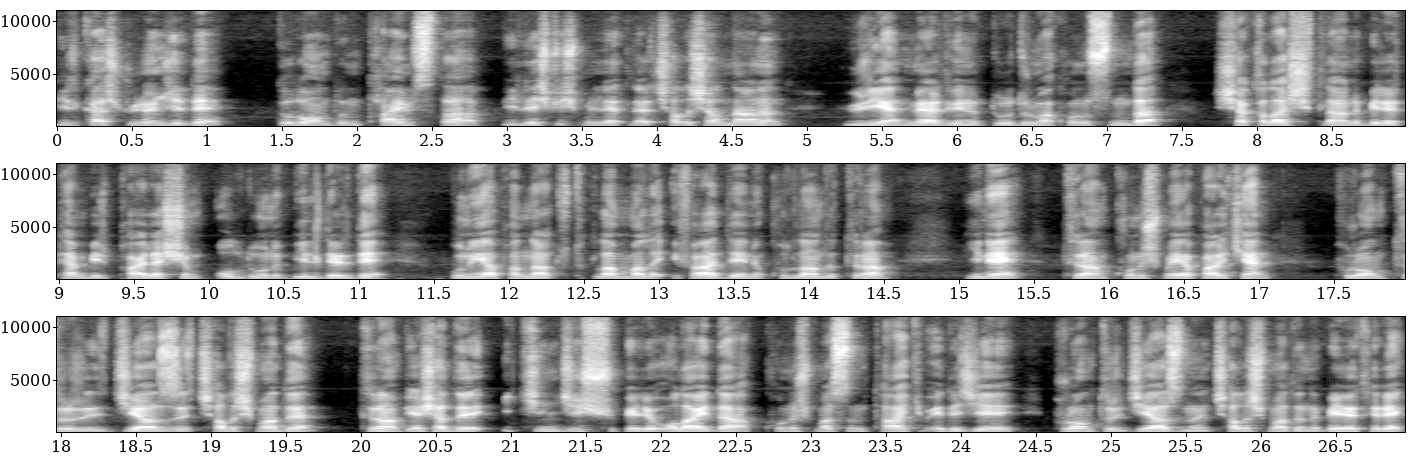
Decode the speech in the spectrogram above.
birkaç gün önce de The London Times'ta Birleşmiş Milletler çalışanlarının yürüyen merdiveni durdurma konusunda şakalaştıklarını belirten bir paylaşım olduğunu bildirdi. Bunu yapanlar tutuklanmalı ifadelerini kullandı Trump. Yine Trump konuşma yaparken prompter cihazı çalışmadı. Trump yaşadığı ikinci şüpheli olayda konuşmasını takip edeceği prompter cihazının çalışmadığını belirterek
